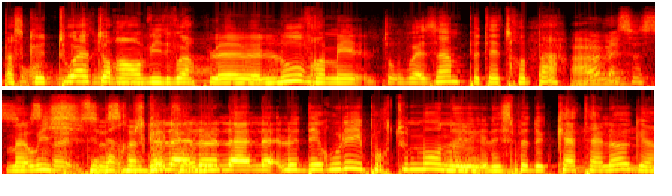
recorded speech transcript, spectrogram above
Parce que toi, tu auras envie de voir le Louvre, mais ton voisin, peut-être pas. Ah Ouais, oui. mais ce- ce Bah oui, serait- ce parce serait Parce que D'accord, la- curieux. la- la- le déroulé est pour tout le monde, Oui. l'espèce de catalogue,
